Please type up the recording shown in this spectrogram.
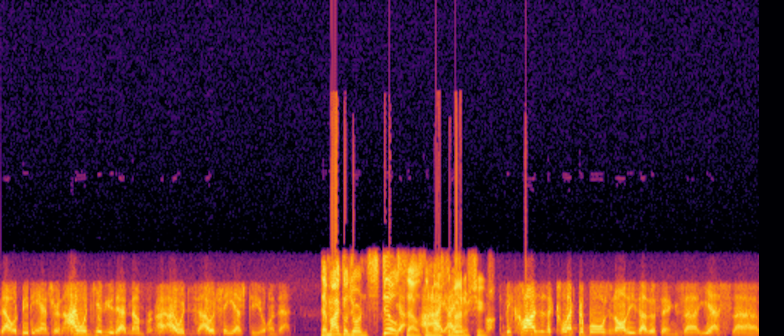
that would be the answer and I would give you that number. I, I would I would say yes to you on that. That Michael Jordan still yeah, sells the most I, amount I, of shoes. Because of the collectibles and all these other things. Uh, yes. Uh,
